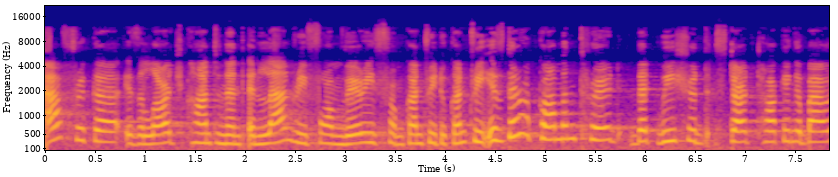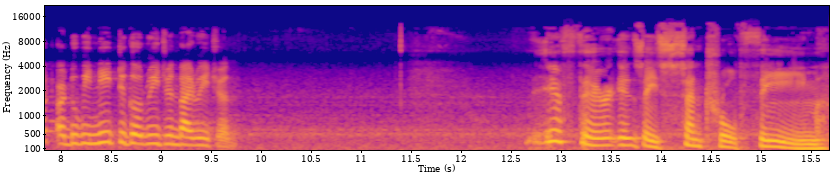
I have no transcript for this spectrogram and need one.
Africa is a large continent and land reform varies from country to country. Is there a common thread that we should start talking about or do we need to go region by region? If there is a central theme,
